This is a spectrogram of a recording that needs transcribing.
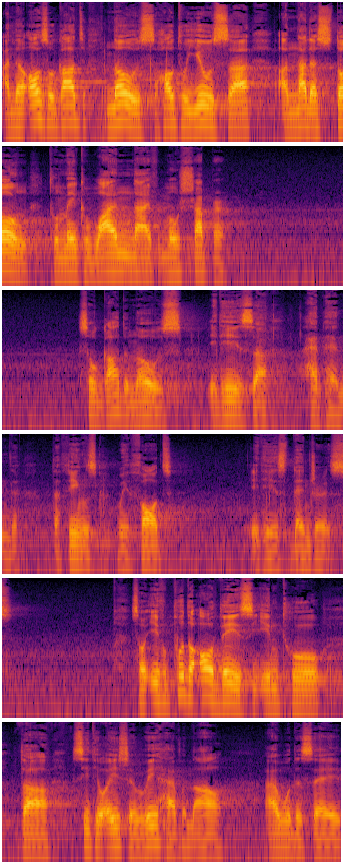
And also, God knows how to use uh, another stone to make one knife more sharper. So, God knows it is uh, happened, the things we thought it is dangerous. So, if put all this into the situation we have now, I would say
